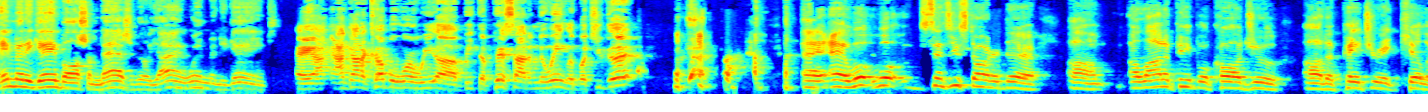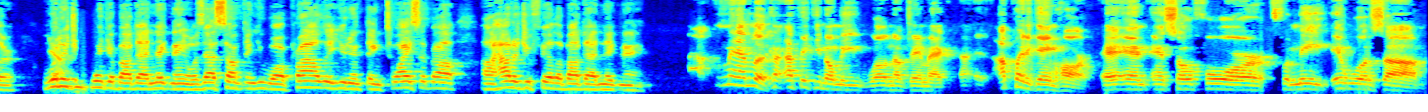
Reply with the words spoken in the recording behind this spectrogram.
Ain't many game balls from Nashville. Y'all ain't win many games. Hey, I, I got a couple where we uh, beat the piss out of New England, but you good? Hey, hey we'll, we'll, since you started there, um, a lot of people called you uh, the Patriot Killer. What Yeah. did you think about that nickname? Was that something you wore proudly? You didn't think twice about? Uh, how did you feel about that nickname? Man, look, I, I think you know me well enough, J Mac. I, I play the game hard, and, and and so for for me, it was um,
